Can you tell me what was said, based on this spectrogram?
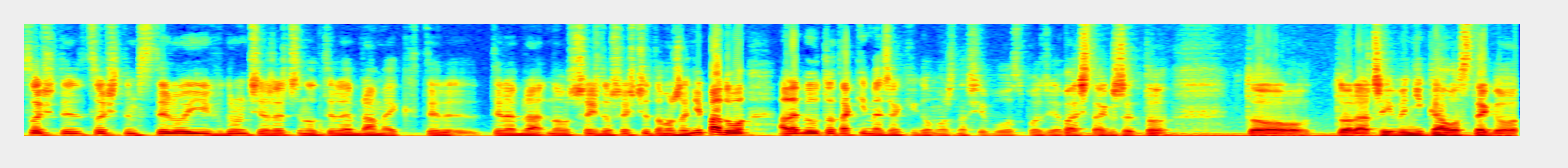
coś, ty, coś w tym stylu i w gruncie rzeczy no tyle bramek, tyle, tyle bra no 6 do 6 to może nie padło, ale był to taki mecz, jakiego można się było spodziewać, także to, to, to raczej wynikało z tego,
